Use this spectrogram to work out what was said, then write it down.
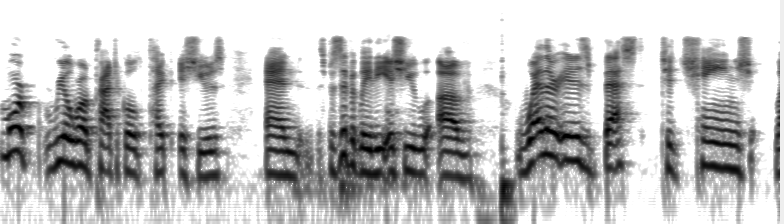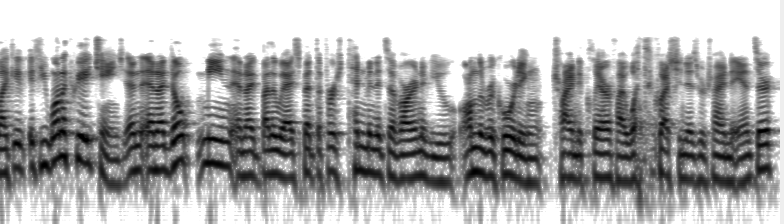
more real world practical type issues, and specifically the issue of whether it is best to change like if, if you want to create change and, and i don't mean and I, by the way i spent the first 10 minutes of our interview on the recording trying to clarify what the question is we're trying to answer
